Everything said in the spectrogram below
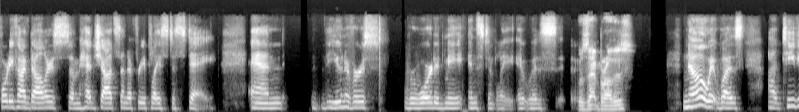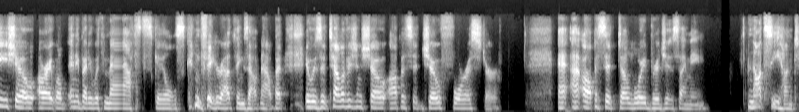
$45, some headshots, and a free place to stay. And the universe rewarded me instantly. It was. Was that Brothers? No, it was a TV show. All right, well, anybody with math skills can figure out things out now, but it was a television show opposite Joe Forrester, uh, opposite uh, Lloyd Bridges, I mean not Sea Hunt.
